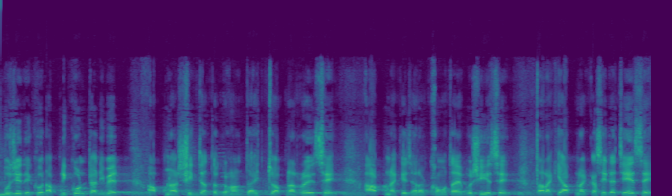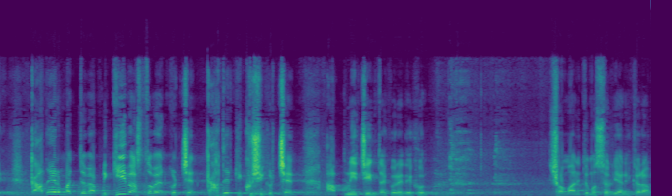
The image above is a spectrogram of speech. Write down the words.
বুঝে দেখুন আপনি কোনটা নেবেন। আপনার সিদ্ধান্ত গ্রহণের দায়িত্ব আপনার রয়েছে। আপনাকে যারা ক্ষমতায় বসিয়েছে, তারা কি আপনার কাছে এটা চেয়েছে? কাদের মাধ্যমে আপনি কি বাস্তবায়ন করছেন? কাদেরকে খুশি করছেন? আপনি চিন্তা করে দেখুন। সম্মানিত মুসলিয়ান করাম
